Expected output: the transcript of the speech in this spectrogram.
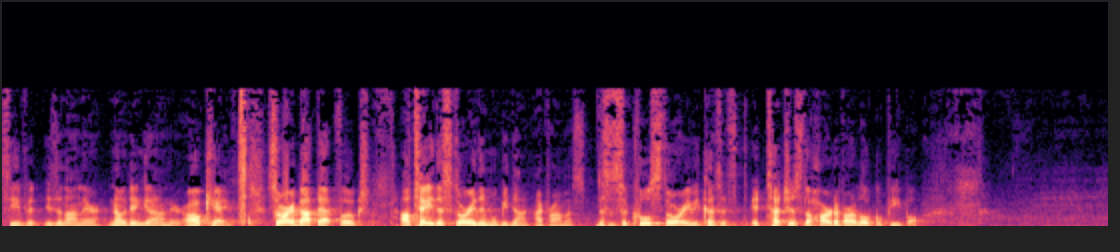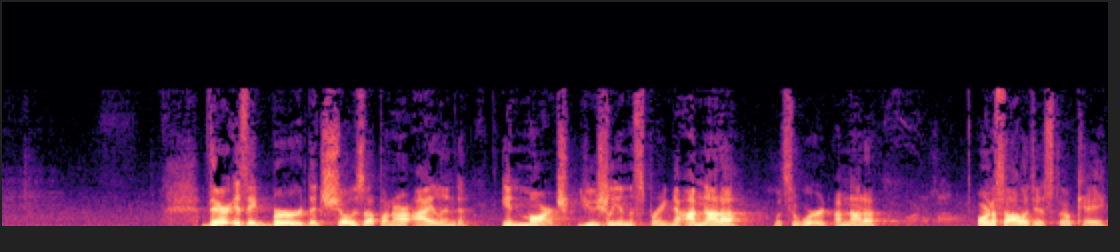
See if it is it on there? No, it didn't get on there. Okay. Sorry about that, folks. I'll tell you this story, then we'll be done. I promise. This is a cool story because it touches the heart of our local people. There is a bird that shows up on our island in March, usually in the spring. Now, I'm not a, what's the word? I'm not a ornithologist, okay.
